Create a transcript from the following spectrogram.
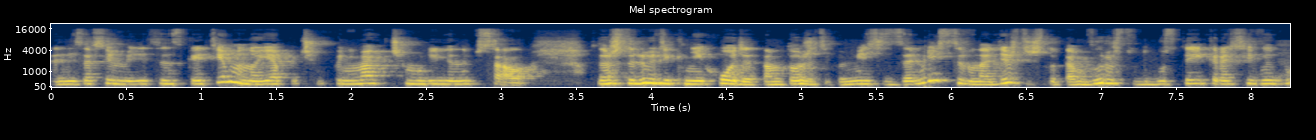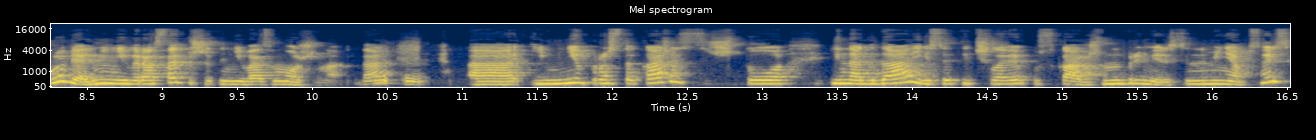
это не совсем медицинская тема, но я почему, понимаю, почему Лилия написала. Потому что люди к ней ходят там тоже типа месяц за месяцем в надежде, что там вырастут густые красивые брови, они не вырастают, потому что это невозможно. Да? А, и мне просто кажется, что иногда, если ты человеку скажешь, ну, например, если на меня посмотреть,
